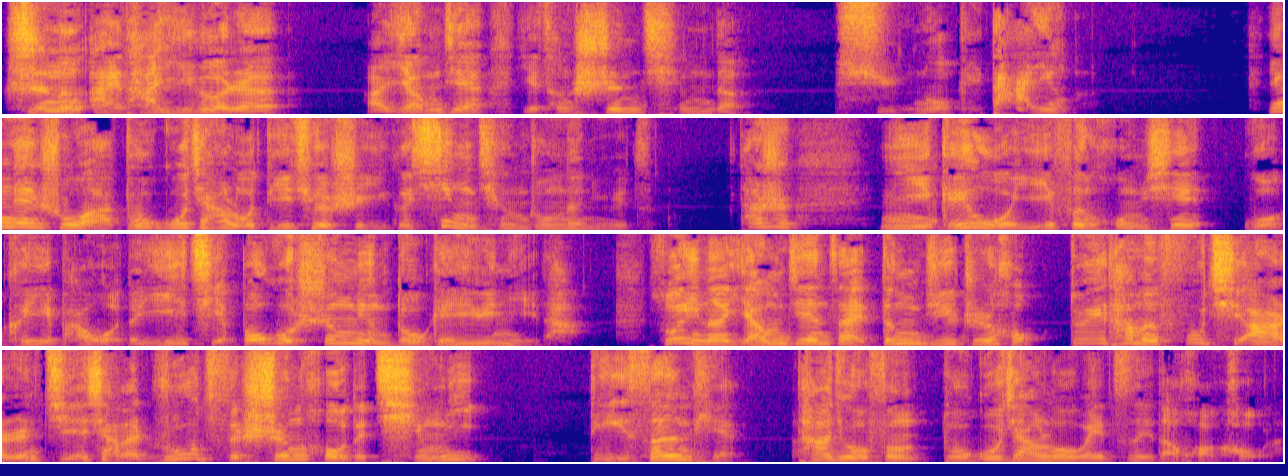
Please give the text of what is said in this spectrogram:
只能爱他一个人啊。杨坚也曾深情的许诺给答应了。应该说啊，独孤伽罗的确是一个性情中的女子。他是你给我一份红心，我可以把我的一切，包括生命，都给予你的。所以呢，杨坚在登基之后，对于他们夫妻二人结下了如此深厚的情谊。第三天，他就封独孤伽罗为自己的皇后了。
